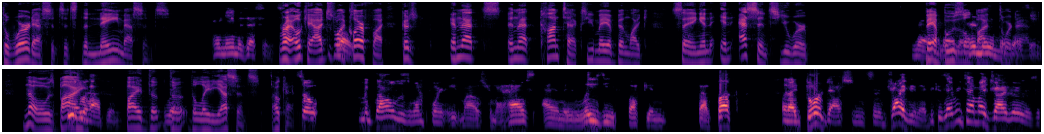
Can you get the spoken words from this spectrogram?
the word essence. It's the name essence. Her name is Essence. Right. Okay. I just want Right. to clarify because in that in that context, you may have been like saying, in in essence, you were No, bamboozled no, no. By DoorDash. No, it was by by the, the Right. the lady essence. Okay. So McDonald's is 1.8 miles from my house. I am a lazy fucking fat fuck. And I door dashed instead of driving there because every time I drive there, there's a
